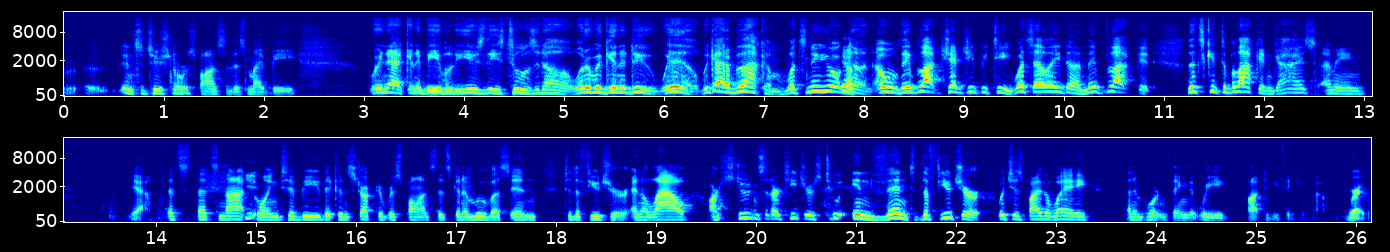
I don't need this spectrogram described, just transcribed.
institutional response to this might be we're not going to be able to use these tools at all. What are we going to do? Well, we got to block them. What's New York yeah. done? Oh, they blocked ChatGPT. What's LA done? They blocked it. Let's get to blocking, guys. I mean, yeah, that's that's not yeah. going to be the constructive response that's going to move us into the future and allow our students and our teachers to invent the future, which is, by the way, an important thing that we ought to be thinking about. Right.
